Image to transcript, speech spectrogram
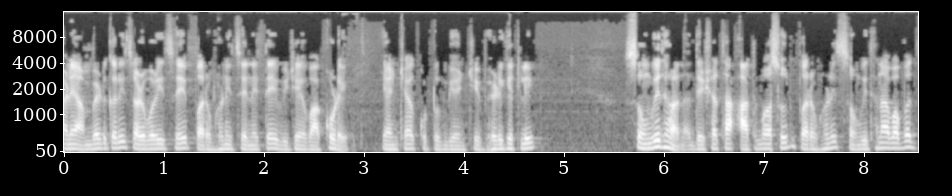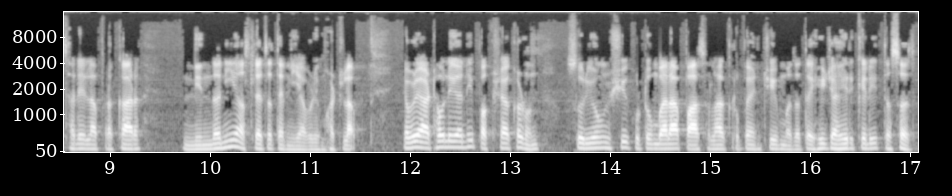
आणि आंबेडकरी चळवळीचे परभणीचे नेते विजय वाकोडे यांच्या कुटुंबियांची भेट घेतली. संविधान देशाचा आत्मा असून परभणीत संविधानाबाबत झालेला प्रकार निंदनीय असल्याचं त्यांनी यावेळी म्हटलं. यावेळी आठवले यांनी पक्षाकडून सूर्यवंशी कुटुंबाला पाच लाख रुपयांची मदतही जाहीर केली. तसंच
